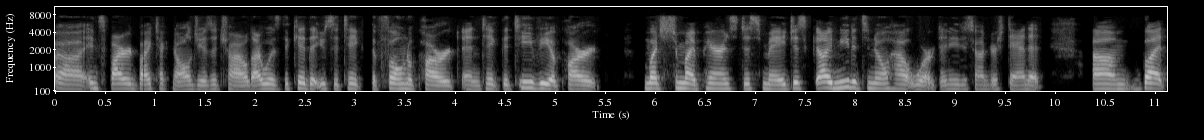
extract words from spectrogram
uh, inspired by technology as a child. I was the kid that used to take the phone apart and take the TV apart, much to my parents' dismay. Just I needed to know how it worked. I needed to understand it. Um, but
